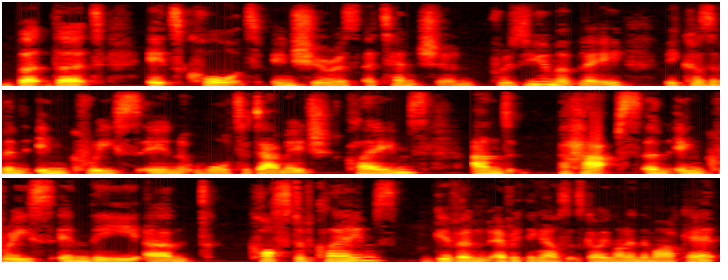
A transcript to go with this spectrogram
but that it's caught insurers' attention, presumably because of an increase in water damage claims and perhaps an increase in the um, cost of claims, given everything else that's going on in the market.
